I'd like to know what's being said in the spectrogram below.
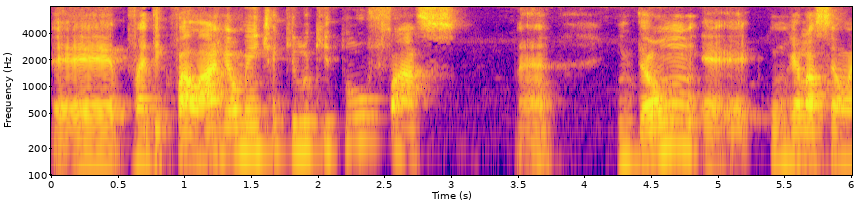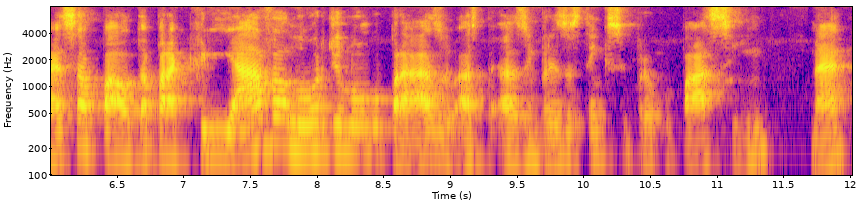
é, vai ter que falar realmente aquilo que tu faz, né? Então, é, é com relação a essa pauta, para criar valor de longo prazo, as, as empresas têm que se preocupar, sim, né?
